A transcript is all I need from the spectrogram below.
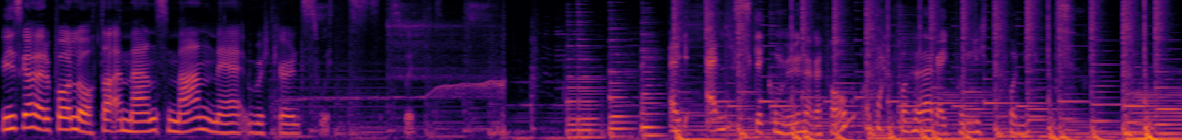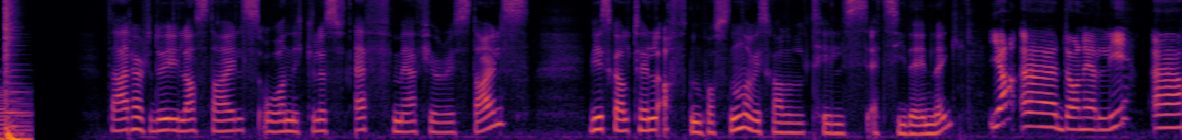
Vi skal høre på låta 'A Man's Man' med Rickard Swift. Jeg elsker kommunereform, og derfor hører jeg på Lytt på nytt. Der hørte du Yla Styles og Nicholas F. med Fury Styles. Vi skal til Aftenposten, og vi skal til et sideinnlegg. Ja, eh, Daniel Lie eh,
